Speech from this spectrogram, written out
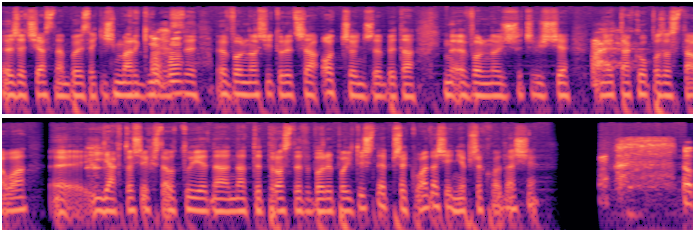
Rzecz jasna, bo jest jakiś margines mhm. wolności, który trzeba odciąć, żeby ta wolność rzeczywiście taką pozostała. Jak to się kształtuje na, na te proste wybory polityczne? Przekłada się, nie przekłada się? No,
